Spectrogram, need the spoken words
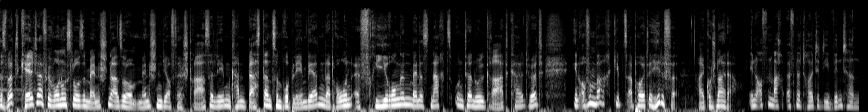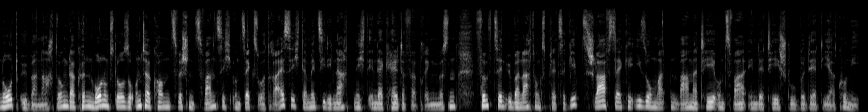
Es wird kälter für wohnungslose Menschen, also Menschen, die auf der Straße leben. Kann das dann zum Problem werden? Da drohen Erfrierungen, wenn es nachts unter 0 Grad kalt wird. In Offenbach gibt's ab heute Hilfe. Heiko Schneider. In Offenbach öffnet heute die Winternotübernachtung. Da können Wohnungslose unterkommen zwischen 20 und 6.30 Uhr, damit sie die Nacht nicht in der Kälte verbringen müssen. 15 Übernachtungsplätze gibt's, Schlafsäcke, Isomatten, warmer Tee und zwar in der Teestube der Diakonie.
